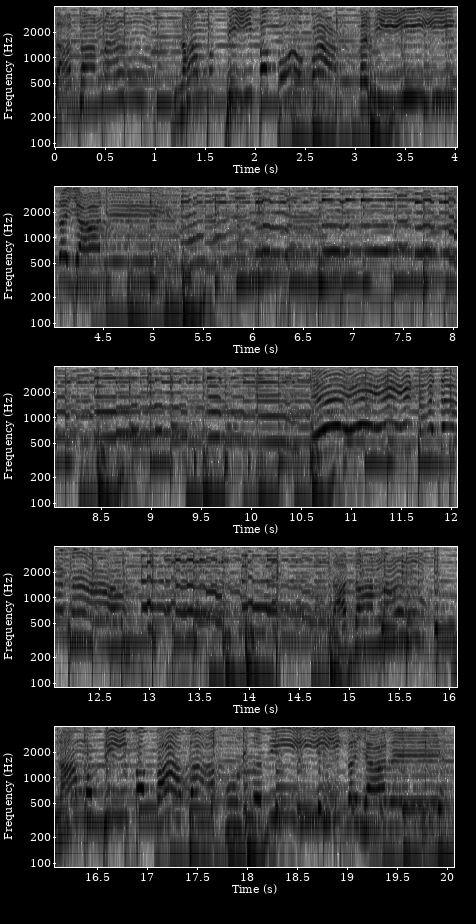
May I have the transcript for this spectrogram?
દાદાના નામથી બપોપા કરી ગયા રે. દાદાના નામથી બપા બાપુ કરી ગયા રે.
